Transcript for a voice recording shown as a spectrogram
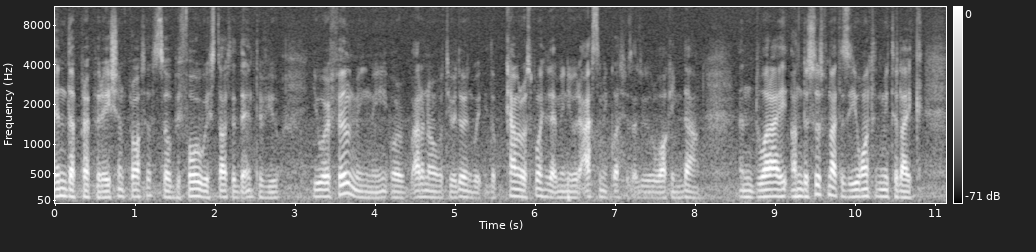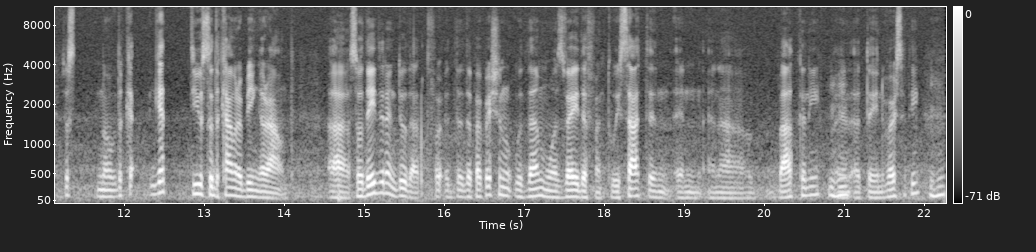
in the preparation process. So before we started the interview, you were filming me, or I don't know what you were doing, but the camera was pointed at me and you were asking me questions as we were walking down. And what I understood from that is he wanted me to like just you know the ca- get used to the camera being around. Uh, so they didn't do that. For the, the preparation with them was very different. We sat in in, in a balcony Mhm. in, at the university, mm-hmm.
